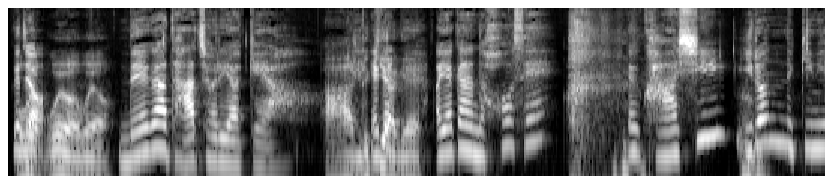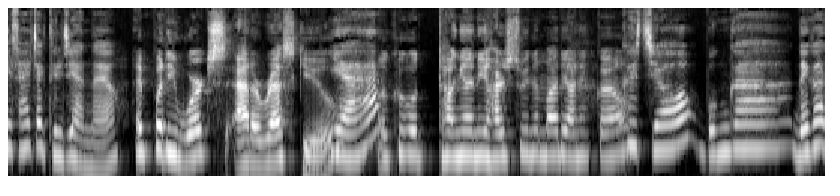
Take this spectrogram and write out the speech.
그죠? 왜요, 왜요? 내가 다 처리할게요. 아, 느끼하게. 약간, 약간 허세? 과시? 이런 느낌이 살짝 들지 않나요? But he works at a rescue. Yeah. 그거 당연히 할 수 있는 말이 아닐까요? 그죠? 뭔가 내가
